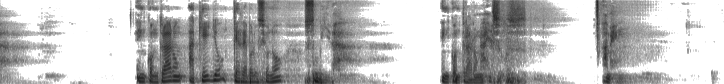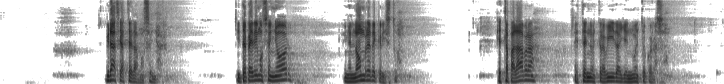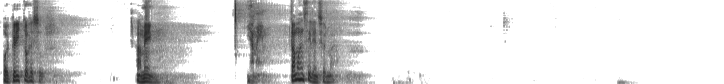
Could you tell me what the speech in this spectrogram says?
Encontraron aquello que revolucionó su vida. Encontraron a Jesús. Amén. Gracias te damos, Señor. Y te pedimos, Señor, en el nombre de Cristo, que esta palabra esté en nuestra vida y en nuestro corazón. Por Cristo Jesús. Amén. Y amén. Estamos en silencio, hermano.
